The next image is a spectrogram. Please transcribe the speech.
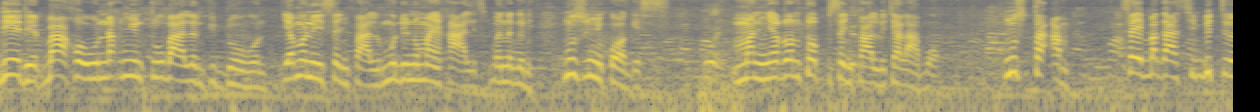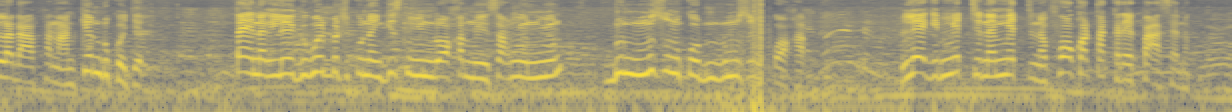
Déedéet baaxoowul ndax ñun Touba lañ juddoo woon. Jamono yi sëñ Fall mu di nu may xaalis ba nga di mosuñu koo gis. Man ña doon topp sëñ Fallu ca laa boobu musta am. Say bagage ci bitti la daa fanaan kenn du ko jël. Tey nag léegi wëlbatiku nañ gis ñun loo xam ne sax ñun ñun dun mosuñu koo dund mosuñu koo xam. Léegi métti na métti na foo ko takk rek passé na. ko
